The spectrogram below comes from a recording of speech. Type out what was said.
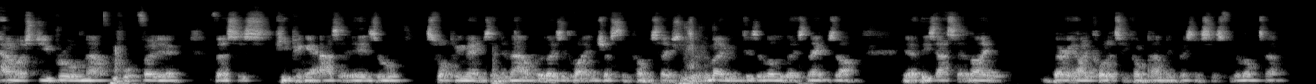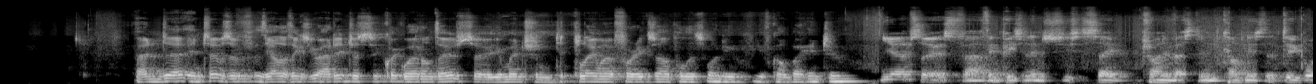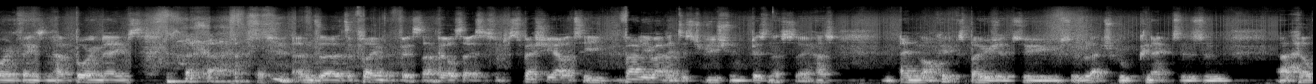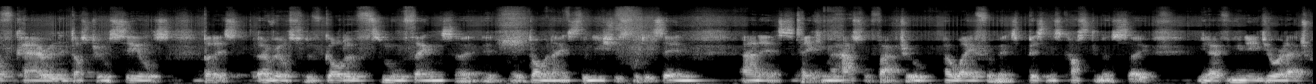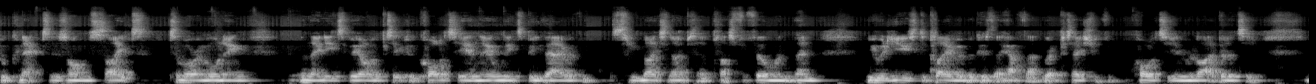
how much do you broaden out the portfolio versus keeping it as it is or swapping names in and out? But those are quite interesting conversations at the moment because a lot of those names are, you know, these asset light, very high quality compounding businesses for the long term. And uh, in terms of the other things you added, just a quick word on those. So you mentioned diploma, for example, is one you, you've gone back into. Yeah, so it's, I think Peter Lynch used to say, try and invest in companies that do boring things and have boring names. and uh, diploma fits that bill. So it's a sort of speciality, value added distribution business. So it has end market exposure to sort of electrical connectors and uh, healthcare and industrial seals, but it's a real sort of god of small things. So it, it dominates the niches that it's in, and it's taking the hassle factor away from its business customers. So, you know, if you need your electrical connectors on site tomorrow morning, and they need to be of a particular quality, and they all need to be there with sort of ninety nine percent plus fulfillment, then you would use Diploma because they have that reputation for quality and reliability,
